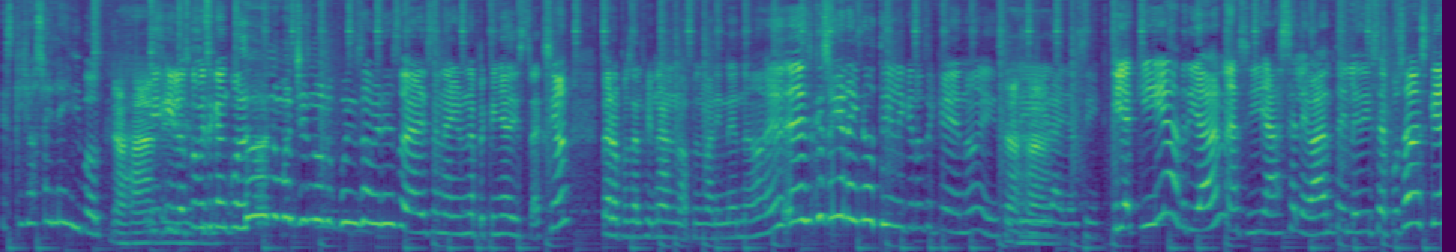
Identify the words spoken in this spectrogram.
es que yo soy Ladybug. Ajá, y, los cómics se quedan como, oh, no manches, no, no pueden saber eso. Hay una pequeña distracción, pero pues al final no, pues Marinette no, es, que soy una inútil y que no sé qué, ¿no? Y se tira y así. Y aquí Adrián así ya se levanta y le dice, pues ¿sabes qué?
